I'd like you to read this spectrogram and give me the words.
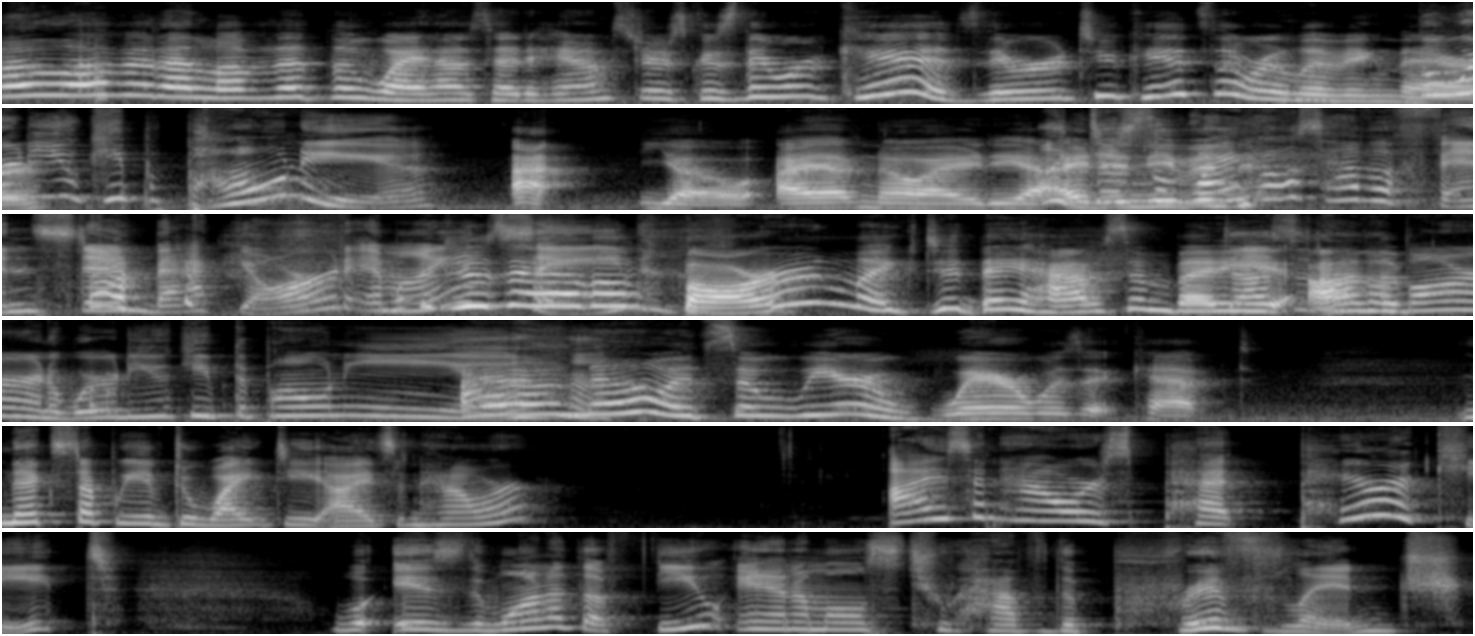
I love it. I love that the White House had hamsters because there were kids. There were two kids that were living there. But where do you keep a pony? I, yo, I have no idea. Like, I does didn't the even. White House have a fenced-in backyard? Am I Does it have a barn? Like, did they have somebody Does it on have the a barn? Where do you keep the pony? I don't know. It's so weird. Where was it kept? Next up, we have Dwight D. Eisenhower. Eisenhower's pet parakeet is one of the few animals to have the privilege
